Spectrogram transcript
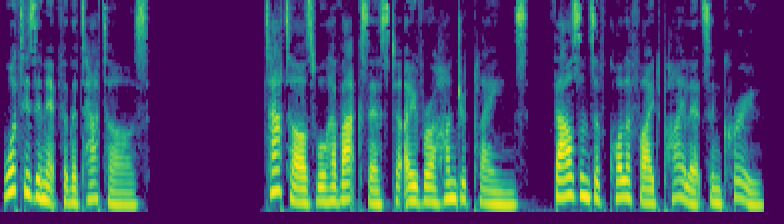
What is in it for the Tatas? Tatas will have access to over a hundred planes, thousands of qualified pilots and crew,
